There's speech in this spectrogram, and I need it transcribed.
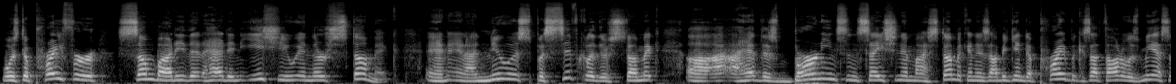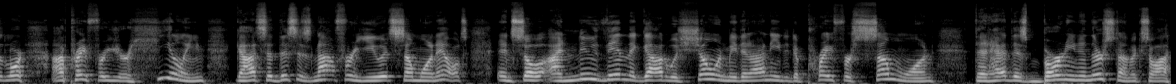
was to pray for somebody that had an issue in their stomach. And, and I knew specifically their stomach. Uh, I, I had this burning sensation in my stomach. And as I began to pray, because I thought it was me, I said, Lord, I pray for your healing. God said, This is not for you, it's someone else. And so I knew then that God was showing me that I needed to pray for someone that had this burning in their stomach. So I,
